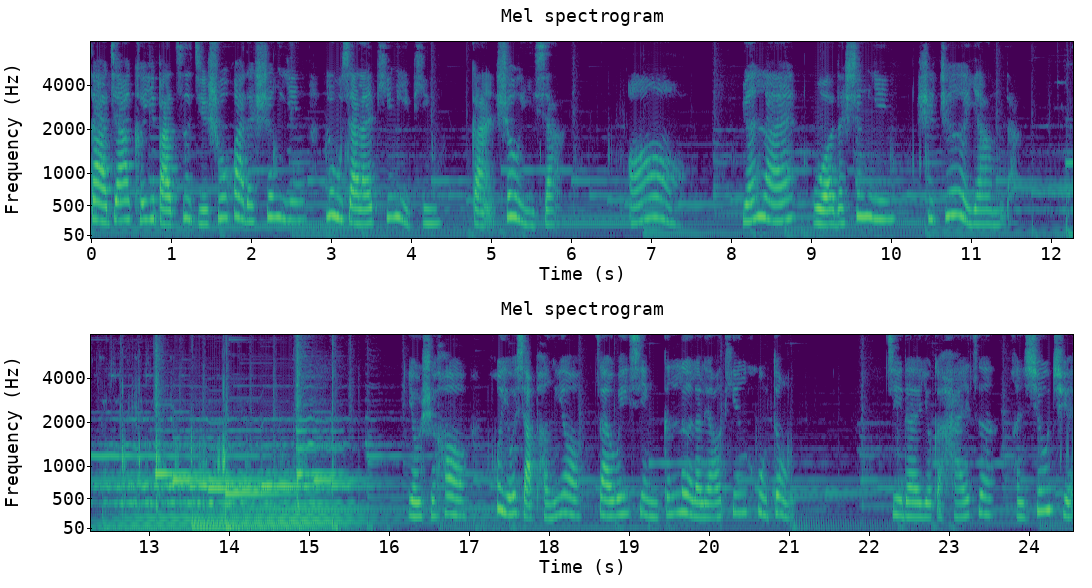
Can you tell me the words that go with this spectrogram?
大家可以把自己说话的声音录下来听一听，感受一下。哦，原来我的声音是这样的。有时候会有小朋友在微信跟乐乐聊天互动。记得有个孩子很羞怯，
